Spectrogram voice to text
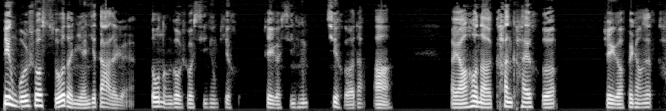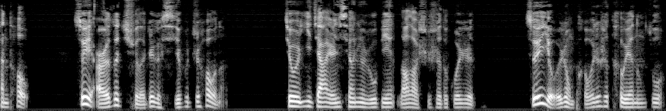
并不是说所有的年纪大的人都能够说心情契合，这个心情契合的啊。然后呢，看开和，这个非常的看透，所以儿子娶了这个媳妇之后呢，就是一家人相敬如宾，老老实实的过日子。所以有一种婆婆就是特别能作，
